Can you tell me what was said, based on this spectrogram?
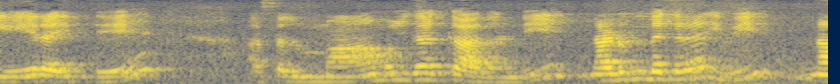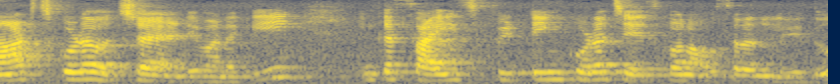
గేర్ అయితే అసలు మామూలుగా కాదండి. నడుము దగ్గర ఇవి నాట్స్ కూడా వచ్చాయండి మనకి. ఇంకా సైజ్ ఫిట్టింగ్ కూడా చేసుకోని అవసరం లేదు.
